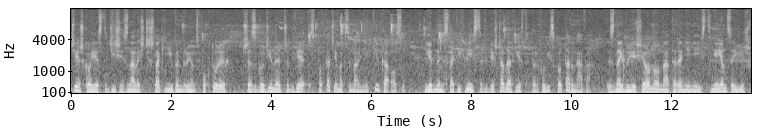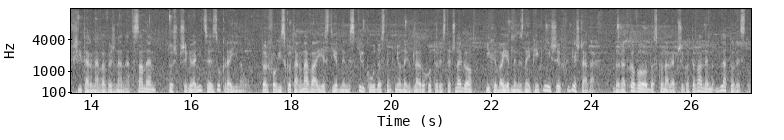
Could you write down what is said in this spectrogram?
Ciężko jest dziś znaleźć szlaki, wędrując po których przez godzinę czy dwie spotkacie maksymalnie kilka osób. Jednym z takich miejsc w Bieszczadach jest torfowisko Tarnawa. Znajduje się ono na terenie nieistniejącej już wsi Tarnawa-Wyżna nad Sanem, tuż przy granicy z Ukrainą. Torfowisko Tarnawa jest jednym z kilku udostępnionych dla ruchu turystycznego i chyba jednym z najpiękniejszych w Bieszczadach. Dodatkowo doskonale przygotowanym dla turystów.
